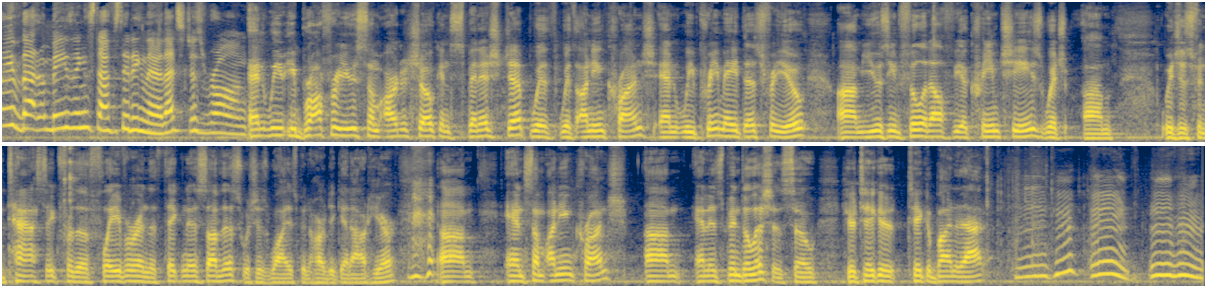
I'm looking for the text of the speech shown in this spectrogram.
leave that amazing stuff sitting there? That's just wrong. And we, we brought for you some artichoke and spinach dip with, with onion crunch, and we pre-made this for you um, using Philadelphia cream cheese, which um, which is fantastic for the flavor and the thickness of this, which is why it's been hard to get out here. um, and some onion crunch, um, and it's been delicious. So here, take a take a bite of that. Mm-hmm. Mm, mm-hmm.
